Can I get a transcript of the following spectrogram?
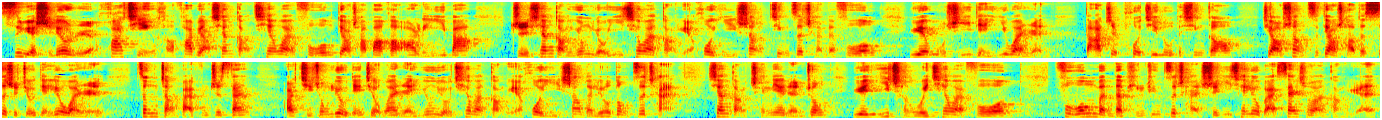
四月十六日，花旗银行发表《香港千万富翁调查报告（二零一八）》，指香港拥有一千万港元或以上净资产的富翁约五十一点一万人，达至破纪录的新高，较上次调查的四十九点六万人增长百分之三。而其中六点九万人拥有千万港元或以上的流动资产，香港成年人中约一成为千万富翁，富翁们的平均资产是一千六百三十万港元。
